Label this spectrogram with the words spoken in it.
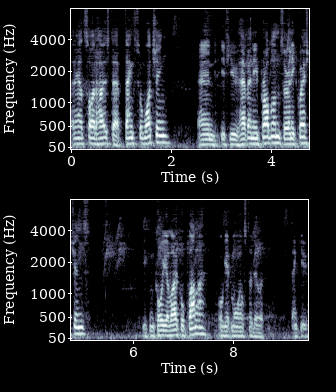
an outside hose tap. Thanks for watching, and if you have any problems or any questions, you can call your local plumber or get Moyles to do it. Thank you.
